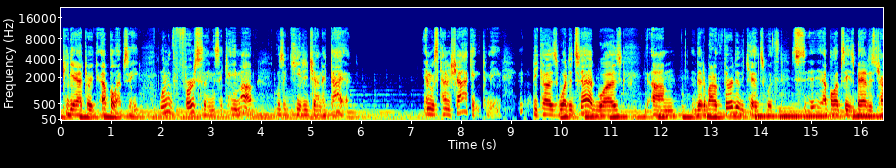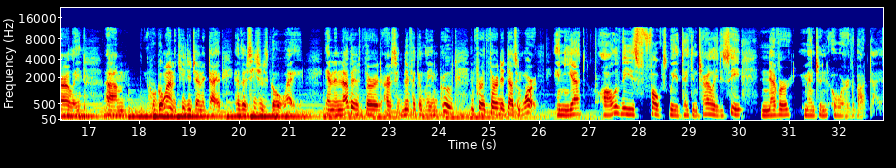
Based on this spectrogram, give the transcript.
pediatric epilepsy, one of the first things that came up was a ketogenic diet. And it was kind of shocking to me because what it said was um, that about a third of the kids with epilepsy as bad as Charlie um, who go on a ketogenic diet have their seizures go away. And another third are significantly improved, and for a third it doesn't work. And yet, all of these folks we had taken Charlie to see never mentioned a word about diet.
